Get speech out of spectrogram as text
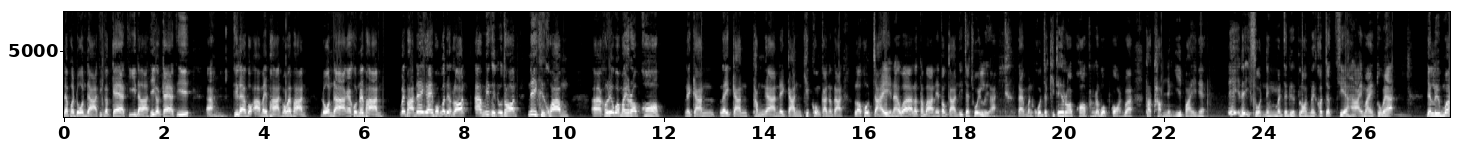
แล้วพอโดนด่าทีก็แก้ทีด่าทีก็แก้ที อะทีแรกบอกอ่าไม่ผ่านพอไม่ผ่าน โดนด่าไงคนไม่ผ่าน ไม่ผ่านได้ไง ผมก็เดือดร้อนอะมีสิทธิอุทธรณ์นี่คือความอ่าเขาเรียกว่าไม่รอบคอบในการในการทำงานในการคิดโครงการต่างๆ เราเข้าใจนะว่ารัฐบาลเนี่ยต้องการที่จะช่วยเหลือ แต่มันควรจะคิดให้รอบคอบทั้งระบบก่อนว่า ถ้าทำอย่างนี้ไปเนี่ยเอ๊ะแล้วอีกส่วนหนึ่งมันจะเดือดร้อนไหมเขาจะเสียหายไหมถูกไหมฮะอย่าลืมว่า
